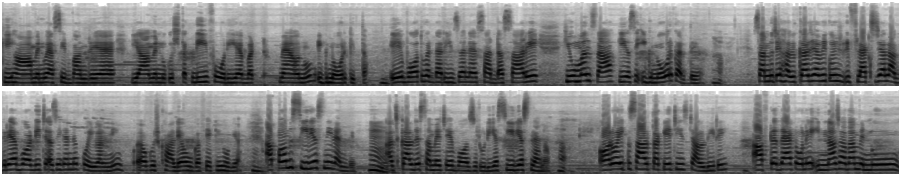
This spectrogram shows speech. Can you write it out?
ਕਿ ਹਾਂ ਮੈਨੂੰ ਐਸਿਡ ਬਣ ਰਿਹਾ ਹੈ ਜਾਂ ਮੈਨੂੰ ਕੁਝ ਤਕਲੀਫ ਹੋ ਰਹੀ ਹੈ ਬਟ ਮੈਂ ਉਹਨੂੰ ਇਗਨੋਰ ਕੀਤਾ। ਇਹ ਬਹੁਤ ਵੱਡਾ ਰੀਜ਼ਨ ਹੈ ਸਾਡਾ ਸਾਰੇ ਹਿਊਮਨਸ ਦਾ ਕਿ ਅਸੀਂ ਇਗਨੋਰ ਕਰਦੇ ਹਾਂ। ਹਾਂ। ਸਾਨੂੰ ਜੇ ਹਲਕਾ ਜਿਹਾ ਵੀ ਕੋਈ ਰਿਫਲੈਕਸ ਜਿਹਾ ਲੱਗ ਰਿਹਾ ਬਾਡੀ 'ਚ ਅਸੀਂ ਕਹਿੰਦੇ ਕੋਈ ਗੱਲ ਨਹੀਂ ਕੁਝ ਖਾ ਲਿਆ ਹੋਊਗਾ ਫੇਰ ਕੀ ਹੋ ਗਿਆ। ਆਪਾਂ ਉਹਨੂੰ ਸੀਰੀਅਸ ਨਹੀਂ ਲੈਂਦੇ। ਹੂੰ। ਅੱਜ ਕੱਲ ਦੇ ਸਮੇਂ 'ਚ ਇਹ ਬਹੁਤ ਜ਼ਰੂਰੀ ਹੈ ਸੀਰੀਅਸ ਲੈਣਾ। ਹਾਂ। ਔਰ ਉਹ ਇੱਕ ਸਾਲ ਤੱਕ ਇਹ ਚੀਜ਼ ਚੱਲਦੀ ਰਹੀ। ਆਫਟਰ ਥੈਟ ਉਹਨੇ ਇੰਨਾ ਜ਼ਿਆਦਾ ਮੈਨੂੰ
